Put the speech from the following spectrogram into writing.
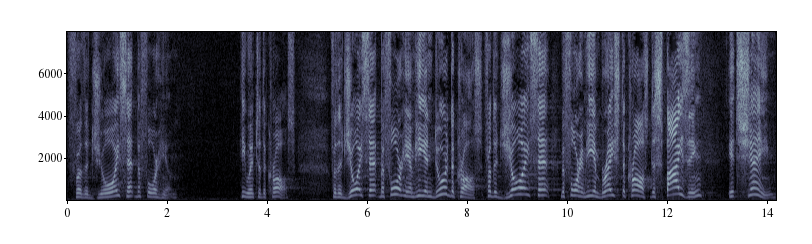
For the joy set before him, he went to the cross. For the joy set before him, he endured the cross. For the joy set before him, he embraced the cross, despising its shame.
